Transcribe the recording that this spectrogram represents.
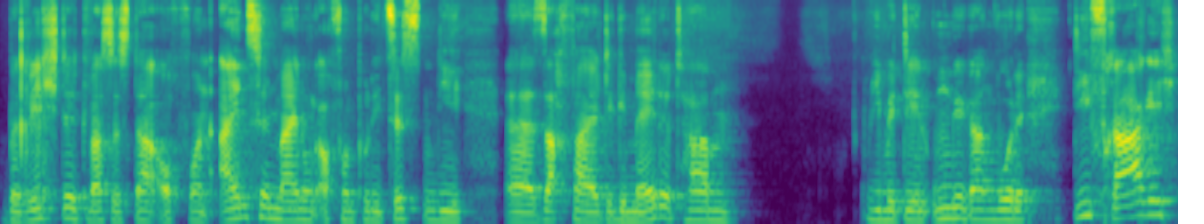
berichtet, was es da auch von Einzelmeinungen, auch von Polizisten, die äh, Sachverhalte gemeldet haben, wie mit denen umgegangen wurde, die frage ich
